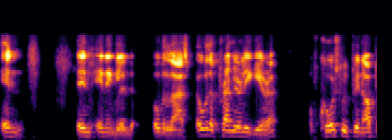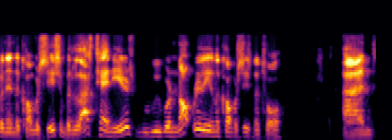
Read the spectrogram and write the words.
in in in England over the last over the Premier League era, of course we've been up and in the conversation, but the last ten years we were not really in the conversation at all. And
